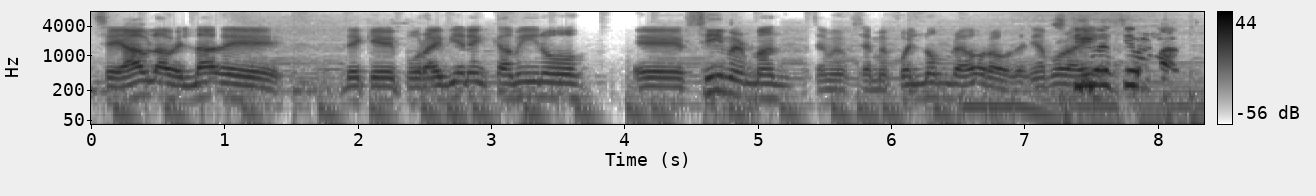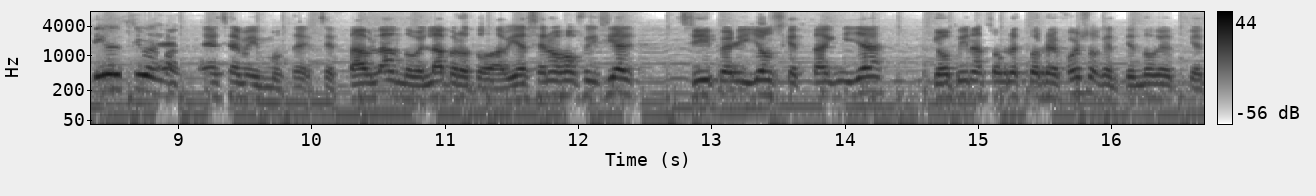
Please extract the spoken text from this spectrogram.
se habla, ¿verdad? De, de que por ahí viene en camino eh, Zimmerman, se me, se me, fue el nombre ahora, lo tenía por ahí. Steven Zimmerman, Steven Zimmerman. Eh, ese mismo, se, está hablando, ¿verdad? Pero todavía se no es oficial. Sí, Perry Jones, que está aquí ya. ¿Qué opinas sobre estos refuerzos? Que entiendo que,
